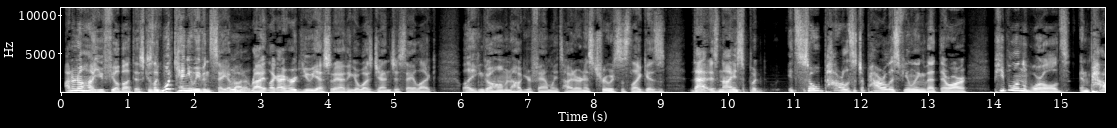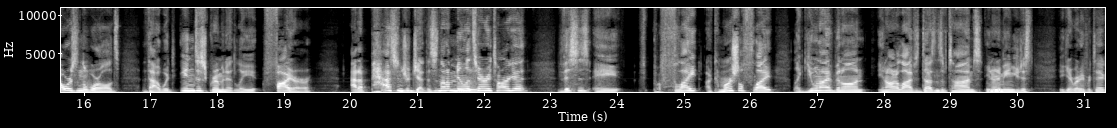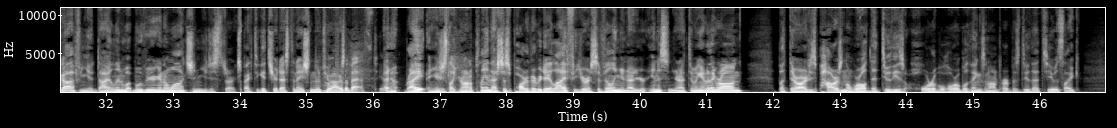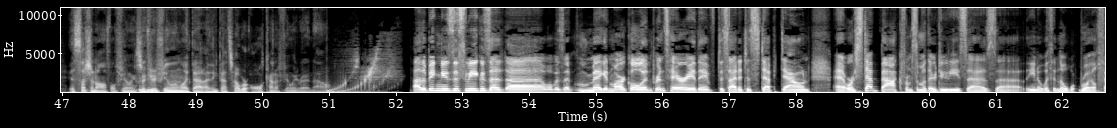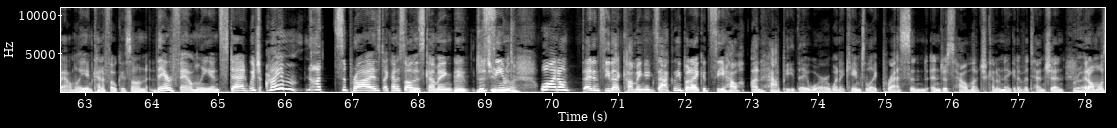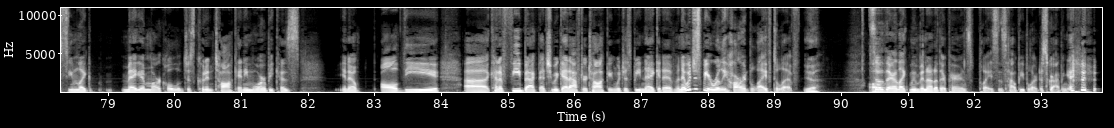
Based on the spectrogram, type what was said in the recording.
I don't know how you feel about this because like what can you even say about it, mm-hmm. right? Like I heard you yesterday. I think it was Jen just say like, well, you can go home and hug your family tighter, and it's true. It's just like is that is nice, but it's so powerless, such a powerless feeling that there are people in the world and powers in the world that would indiscriminately fire at a passenger jet. This is not a mm-hmm. military target. This is a flight, a commercial flight like you and I have been on in our lives dozens of times. You know what I mm-hmm. mean? You just you get ready for takeoff and you dial in what movie you're going to watch and you just are expect to get to your destination in a few Hope for hours. the best. yeah. And, right? And you're just like, you're on a plane. That's just a part of everyday life. You're a civilian. You're not, you're innocent. You're not doing anything wrong. But there are these powers in the world that do these horrible, horrible things and on purpose do that to you. It's like, it's such an awful feeling. So if you're mm-hmm. feeling like that, I think that's how we're all kind of feeling right now. Uh, the big news this week was that uh, what was it? Meghan Markle and Prince Harry they've decided to step down uh, or step back from some of their duties as uh, you know within the royal family and kind of focus on their family instead. Which I am not surprised. I kind of saw this coming. They Mm, did just seemed Really? well. I don't. I didn't see that coming exactly, but I could see how unhappy they were when it came to like press and and just how much kind of negative attention. Right. It almost seemed like Meghan Markle just couldn't talk anymore because you know all the uh, kind of feedback that she would get after talking would just be negative. And it would just be a really hard life to live. Yeah. so they're like moving out of their parents place is how people are describing it.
